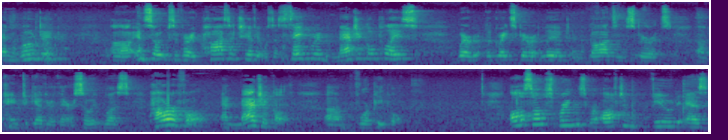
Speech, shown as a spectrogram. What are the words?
and the wounded. Uh, and so it was a very positive, it was a sacred, magical place where the Great Spirit lived and the gods and the spirits uh, came together there. So it was powerful and magical um, for people. Also, springs were often viewed as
